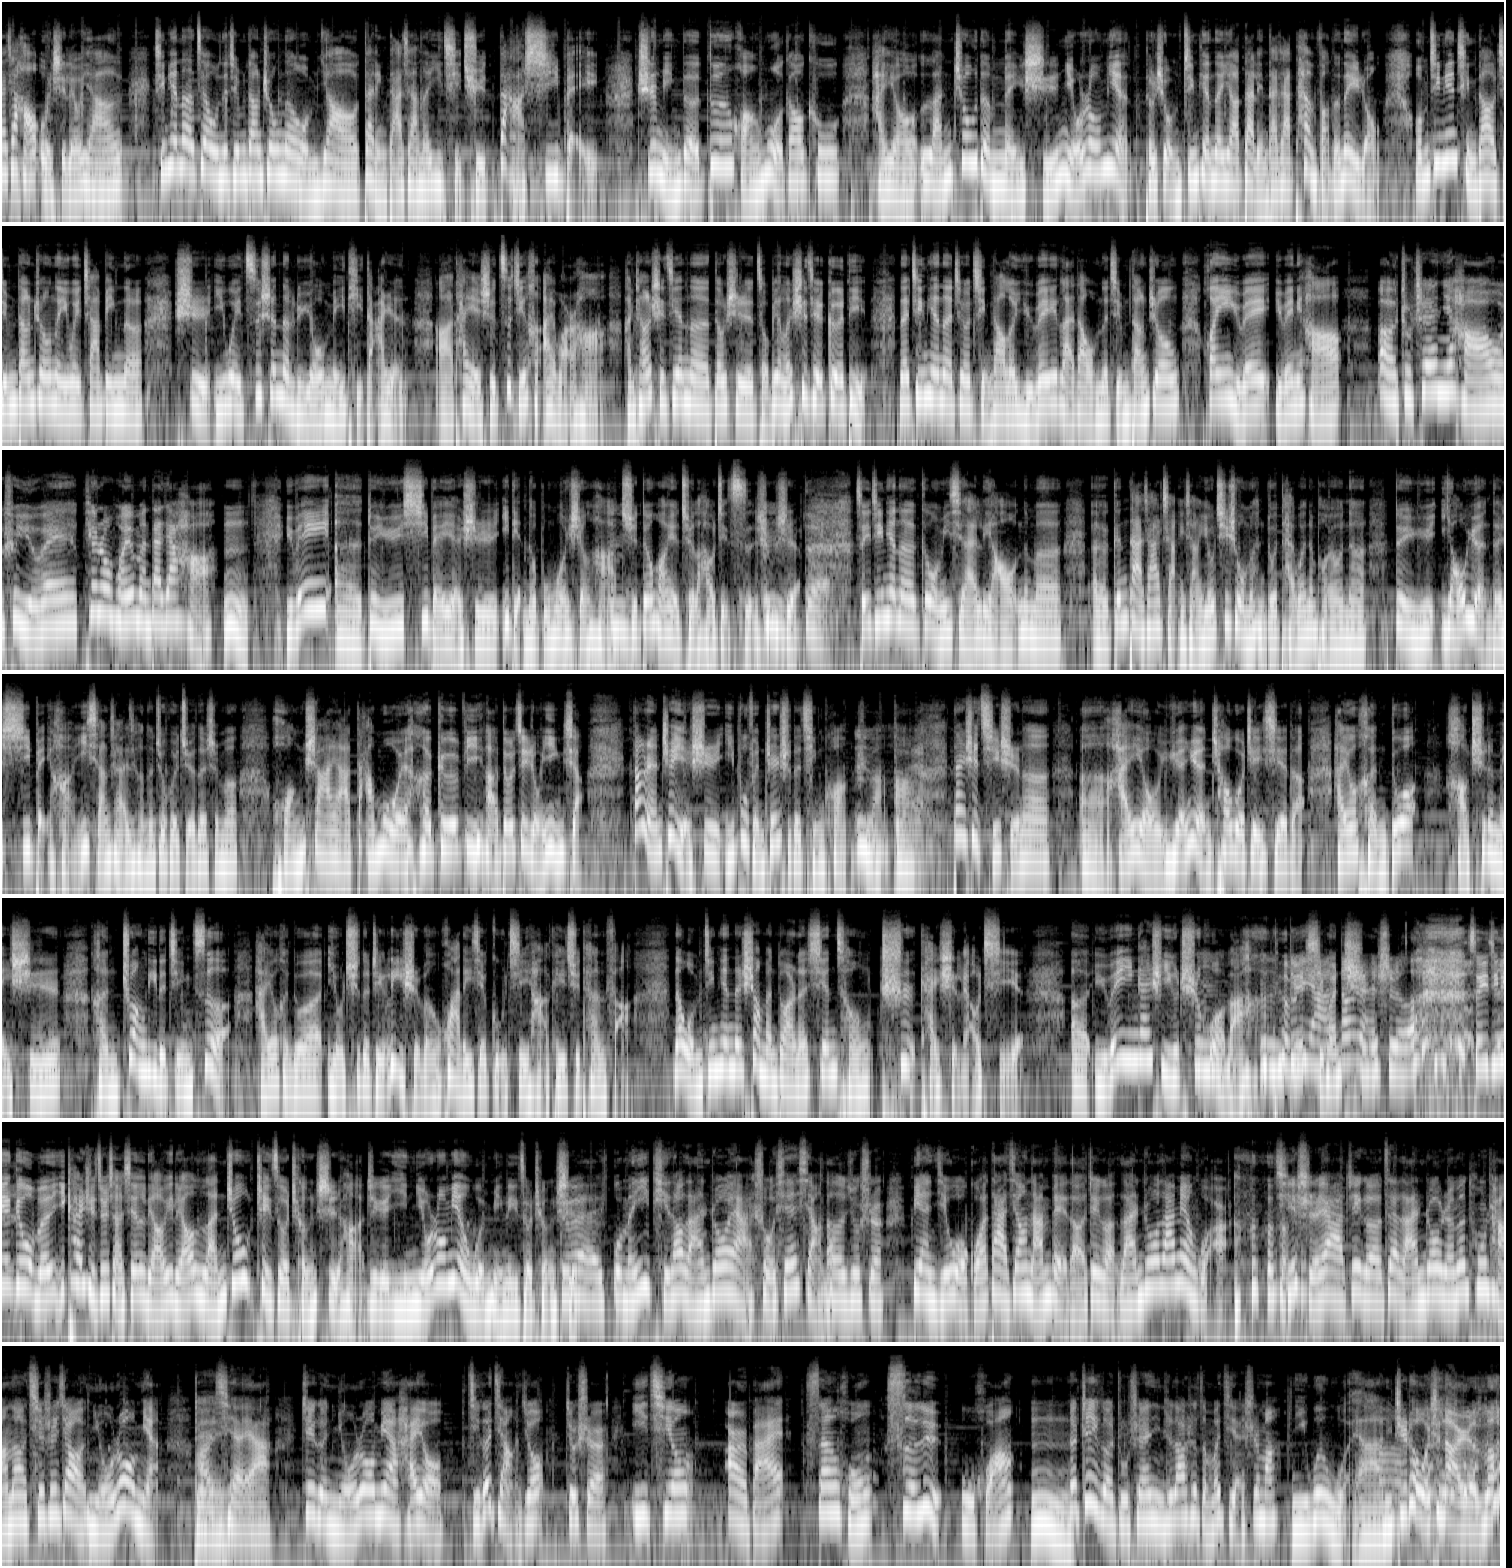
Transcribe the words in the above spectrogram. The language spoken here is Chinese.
大家好，我是刘洋。今天呢，在我们的节目当中呢，我们要带领大家呢一起去大西北，知名的敦煌莫高窟，还有兰州的美食牛肉面，都是我们今天呢要带领大家探访的内容。我们今天请到节目当中的一位嘉宾呢，是一位资深的旅游媒体达人啊，他也是自己很爱玩哈，很长时间呢都是走遍了世界各地。那今天呢，就请到了雨薇来到我们的节目当中，欢迎雨薇，雨薇你好。呃，主持人你好，我是雨薇，听众朋友们大家好。嗯，雨薇，呃，对于西北也是一点都不陌生哈，去敦煌也去了好几次，是不是？对。所以今天呢，跟我们一起来聊，那么呃，跟大家讲一讲，尤其是我们很多台湾的朋友呢，对于遥远的西北哈，一想起来可能就会觉得什么黄沙呀、大漠呀、戈壁啊，都是这种印象。当然，这也是一部分真实的情况，是吧？啊，但是其实呢，呃，还有远远超过这些的，还有。很多好吃的美食，很壮丽的景色，还有很多有趣的这个历史文化的一些古迹哈，可以去探访。那我们今天的上半段呢，先从吃开始聊起。呃，雨薇应该是一个吃货吧，特别喜欢吃，当然是了。所以今天给我们一开始就想先聊一聊兰州这座城市哈，这个以牛肉面闻名的一座城市。对我们一提到兰州呀，首先想到的就是遍及我国大江南北的这个兰州拉面馆。其实呀。这个在兰州，人们通常呢，其实叫牛肉面，而且呀，这个牛肉面还有几个讲究，就是一清二白。三红四绿五黄，嗯，那这个主持人你知道是怎么解释吗？你问我呀，你知道我是哪人吗？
